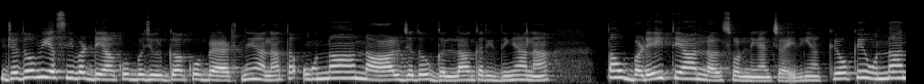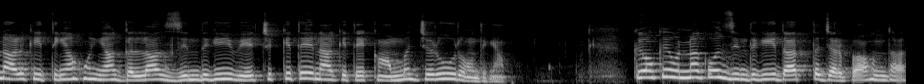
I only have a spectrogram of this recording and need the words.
ਜਦੋਂ ਵੀ ਅਸੀਂ ਵੱਡਿਆਂ ਕੋ, ਬਜ਼ੁਰਗਾਂ ਕੋ ਬੈਠਦੇ ਆ ਨਾ, ਤਾਂ ਉਹਨਾਂ ਨਾਲ ਜਦੋਂ ਗੱਲਾਂ ਕਰੀਦੀਆਂ ਨਾ ਤਾਂ ਉਹ ਬੜੇ ਹੀ ਧਿਆਨ ਨਾਲ ਸੁਣਨੀਆਂ ਚਾਹੀਦੀਆਂ, ਕਿਉਂਕਿ ਉਹਨਾਂ ਨਾਲ ਕੀਤੀਆਂ ਹੋਈਆਂ ਗੱਲਾਂ ਜ਼ਿੰਦਗੀ ਵਿੱਚ ਕਿਤੇ ਨਾ ਕਿਤੇ ਕੰਮ ਜ਼ਰੂਰ ਆਉਂਦੀਆਂ। ਕਿਉਂਕਿ ਉਹਨਾਂ ਕੋਲ ਜ਼ਿੰਦਗੀ ਦਾ ਤਜਰਬਾ ਹੁੰਦਾ।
